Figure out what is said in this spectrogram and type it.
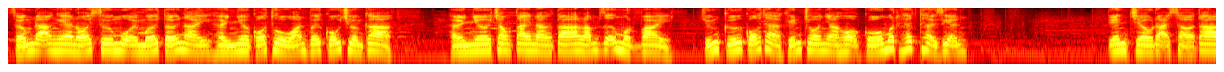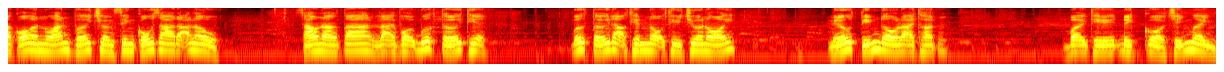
Sớm đã nghe nói sư muội mới tới này hình như có thù oán với cố trường ca. Hình như trong tay nàng ta lắm giữ một vài chứng cứ có thể khiến cho nhà họ cố mất hết thể diện. Tiên triều đại sở ta có ân oán với trường sinh cố gia đã lâu. Sao nàng ta lại vội bước tới thiện bước tới đạo thiên nộ thì chưa nói. Nếu tín đồ lại thật, vậy thì địch của chính mình.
